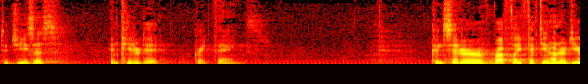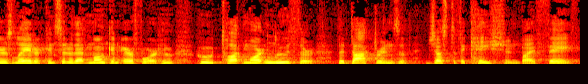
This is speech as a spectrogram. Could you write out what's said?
to Jesus, and Peter did great things. Consider roughly 1500 years later, consider that monk in Erfurt who, who taught Martin Luther the doctrines of justification by faith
